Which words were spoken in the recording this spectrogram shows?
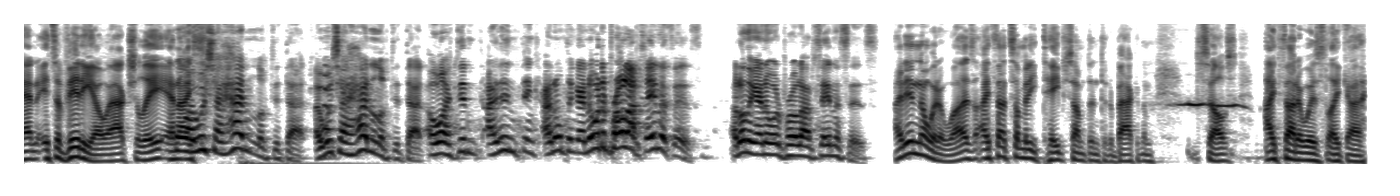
and it's a video actually. And Oh, I, I wish I hadn't looked at that. I wish I hadn't looked at that. Oh, I didn't. I didn't think. I don't think I know what a prolapse anus is. I don't think I know what a prolapse anus is. I didn't know what it was. I thought somebody taped something to the back of themselves. I thought it was like a.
